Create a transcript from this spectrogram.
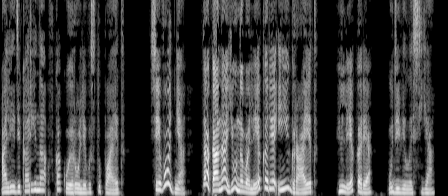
а леди Карина в какой роли выступает? «Сегодня? Так она юного лекаря и играет». «Лекаря?» — удивилась я.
